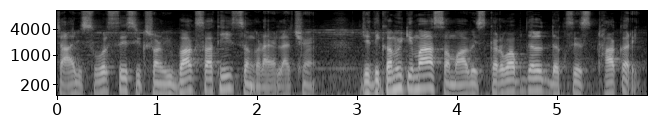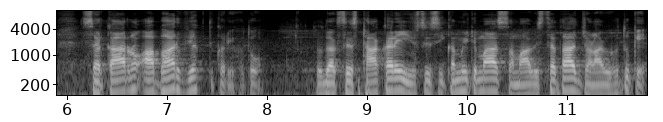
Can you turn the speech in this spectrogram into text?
ચાલીસ વર્ષથી શિક્ષણ વિભાગ સાથે સંકળાયેલા છે. જેથી કમિટીમાં સમાવેશ કરવા બદલ દક્ષેશ ઠાકરે સરકારનો આભાર વ્યક્ત કર્યો હતો. તો દક્ષેશ ઠાકરે યુસીસી કમિટીમાં સમાવેશ થતાં જણાવ્યું હતું કે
